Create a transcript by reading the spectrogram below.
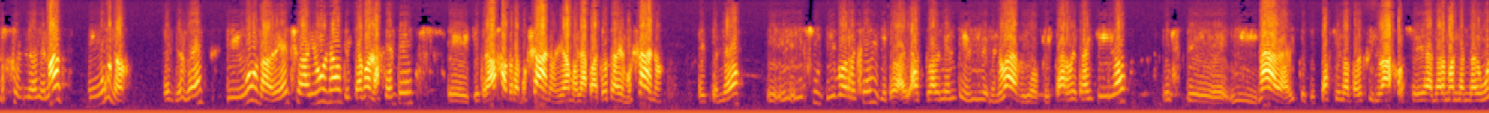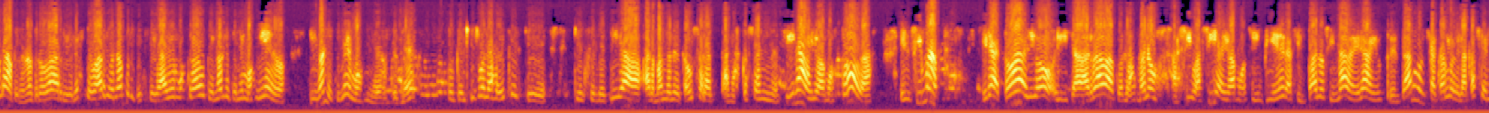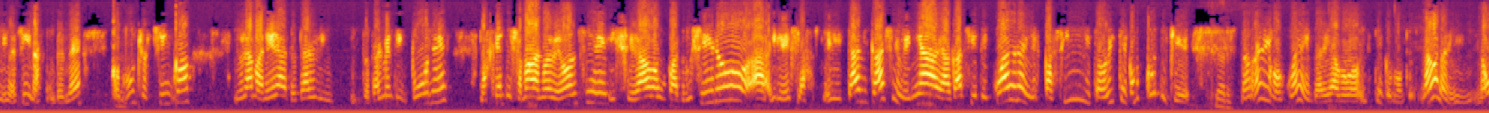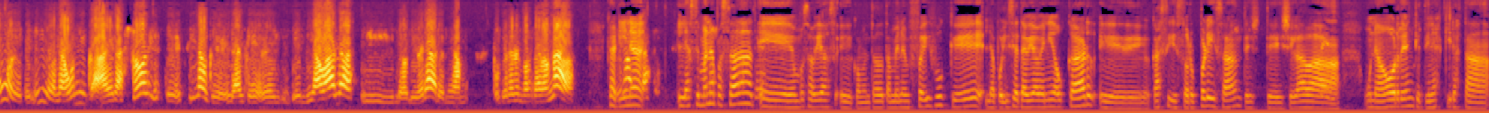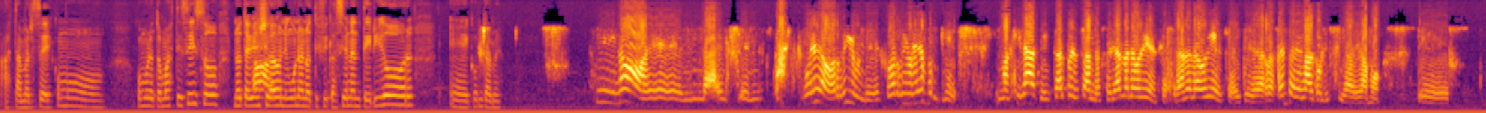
los demás, ninguno, ¿entendés? Ninguno. De hecho hay uno que está con la gente eh, que trabaja para Moyano, digamos, la patota de Moyano, ¿entendés? Eh, es un tipo recién que actualmente vive en el barrio, que está re tranquilo, este, y nada, viste, que está haciendo perfil bajo, se debe andar mandando alguna, pero en otro barrio, en este barrio no, porque se ha demostrado que no le tenemos miedo, y no le tenemos miedo, ¿entendés? Porque el tipo las veces que, que se metía armándole causa a, las casas de mi vecina, íbamos todas. Encima, era toda, digo, y te agarraba con las manos así vacías, digamos, sin piedras, sin palos, sin nada, era enfrentarlo y sacarlo de la casa de mis vecinas, ¿entendés? Con muchos chicos, de una manera total, totalmente impune, la gente llamaba al 911 y llegaba un patrullero a, y le decía, tal calle venía de acá siete cuadras y despacito, ¿viste? ¿Cómo, cómo que claro. nos re dimos cuenta, digamos, ¿viste? Como que no, no, no hubo detenido, la única era yo y este vecino que el que vendía balas y lo liberaron, digamos, porque no le encontraron nada. Karina, la semana pasada eh, vos habías eh, comentado también en Facebook que la policía te había venido a buscar eh, casi de sorpresa, te, llegaba una orden que tenías que ir hasta hasta Mercedes. ¿Cómo, cómo lo tomaste eso? ¿No te habían ah. llegado ninguna notificación anterior? Eh, contame. Sí, no, el, el, fue horrible, fue horrible porque imagínate estar pensando, esperando la audiencia, esperando la audiencia y que de repente venga la policía, digamos eh,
